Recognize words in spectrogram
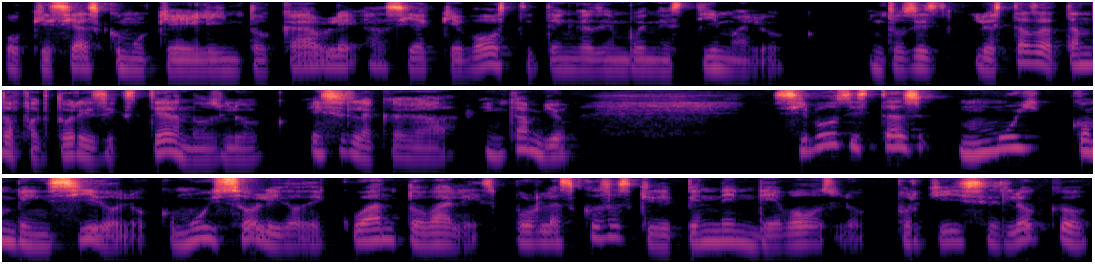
o que seas como que el intocable, hacía que vos te tengas en buena estima, loco. Entonces lo estás atando a factores externos, loco. Esa es la cagada. En cambio, si vos estás muy convencido, loco, muy sólido de cuánto vales por las cosas que dependen de vos, loco, porque dices, loco,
